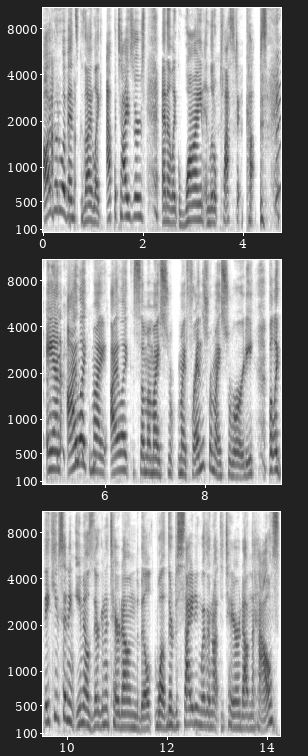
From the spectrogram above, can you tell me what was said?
I go to events because I like appetizers and I like wine and little plastic cups. And I like my I like some of my my friends from my sorority, but like they keep sending emails. They're gonna tear down the build. Well, they're deciding whether or not to tear down the house,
